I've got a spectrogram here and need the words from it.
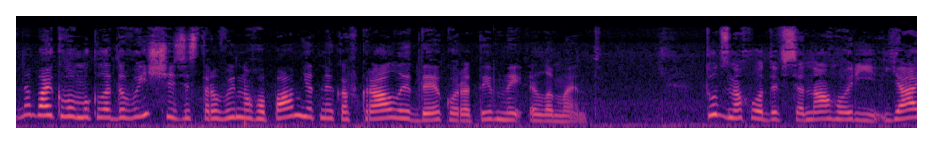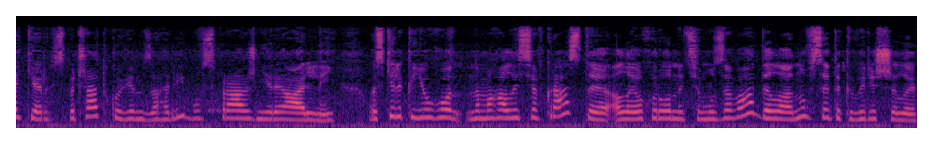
На байковому кладовищі зі старовинного пам'ятника вкрали декоративний елемент. Тут знаходився на горі якір. Спочатку він взагалі був справжній, реальний. Оскільки його намагалися вкрасти, але охорона цьому завадила, ну все-таки вирішили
